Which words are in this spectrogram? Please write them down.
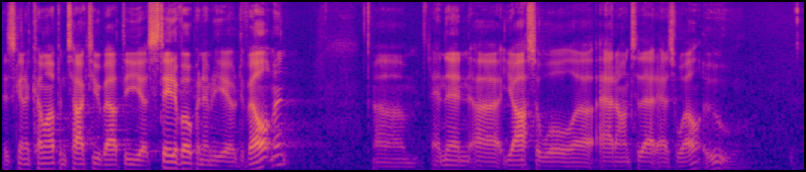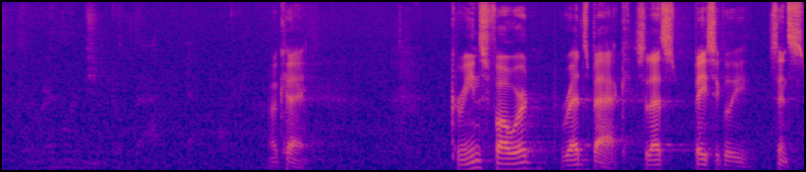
is going to come up and talk to you about the uh, state of OpenMDAO development, um, and then uh, Jasa will uh, add on to that as well. Ooh. Okay. Green's forward, red's back. So that's basically, since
